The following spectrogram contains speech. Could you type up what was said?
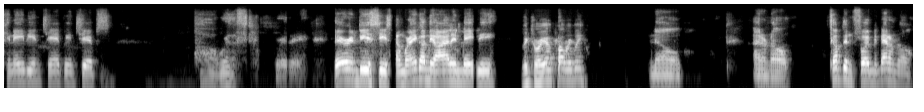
Canadian Championships. Oh, where the where are they? They're in BC somewhere. I think on the island, maybe. Victoria, probably. No, I don't know. Something foot. Maybe I don't know.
